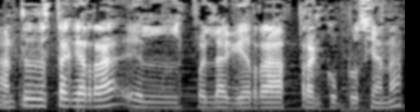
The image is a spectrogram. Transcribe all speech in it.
Antes de esta guerra el, fue la guerra franco-prusiana,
